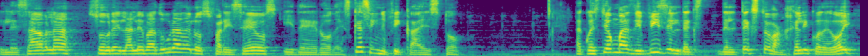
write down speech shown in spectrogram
y les habla sobre la levadura de los fariseos y de Herodes. ¿Qué significa esto? La cuestión más difícil del texto evangélico de hoy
